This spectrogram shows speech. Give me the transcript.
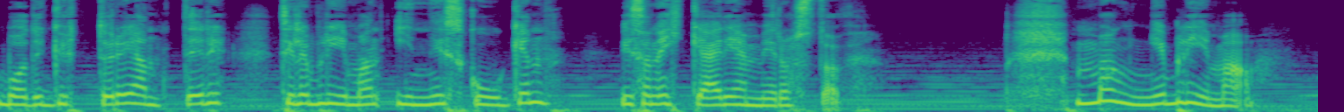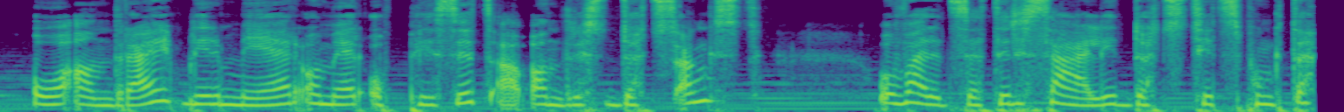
både gutter og jenter, til å bli med han inn i skogen hvis han ikke er hjemme i Rostov. Mange blir med ham, og Andrej blir mer og mer opphisset av andres dødsangst, og verdsetter særlig dødstidspunktet.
